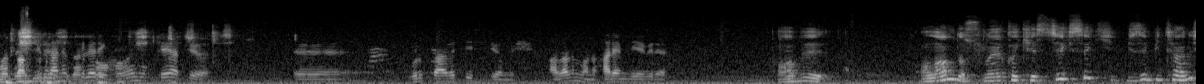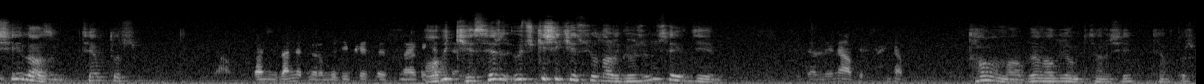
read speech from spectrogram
Bak, bir tane klerik şey atıyor. Ee, grup daveti istiyormuş. Alalım mı onu? Harem diye biri. Abi Allah'ım da Sunayaka keseceksek bize bir tane şey lazım. Templar. Ben zannetmiyorum bu DPS'le sniper Abi keser 3 kişi kesiyorlar gözünü sevdiğim. Liderliği ne yapıyorsun yap. Tamam abi ben alıyorum bir tane şey Templar.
